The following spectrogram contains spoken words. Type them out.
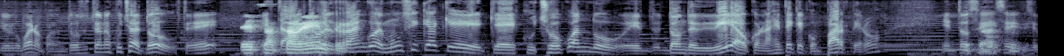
Yo digo, bueno, pues entonces usted no escucha de todo. Usted está dentro del Exactamente. rango de música que, que escuchó cuando, eh, donde vivía o con la gente que comparte, ¿no? Entonces dice,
